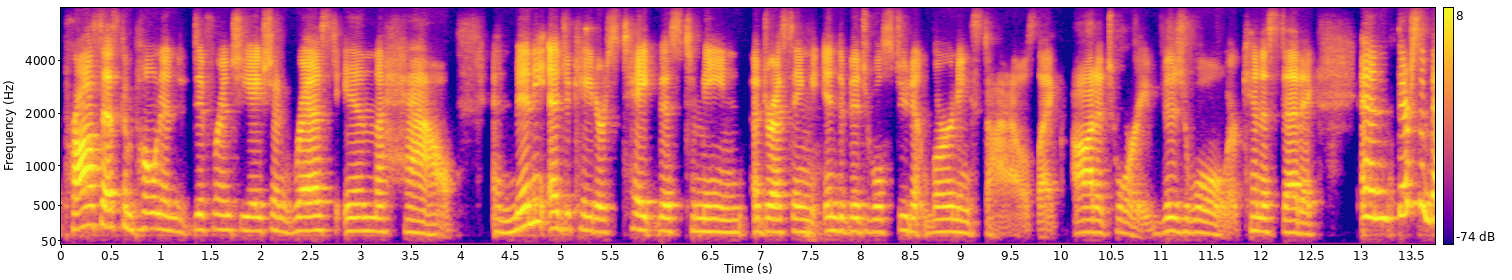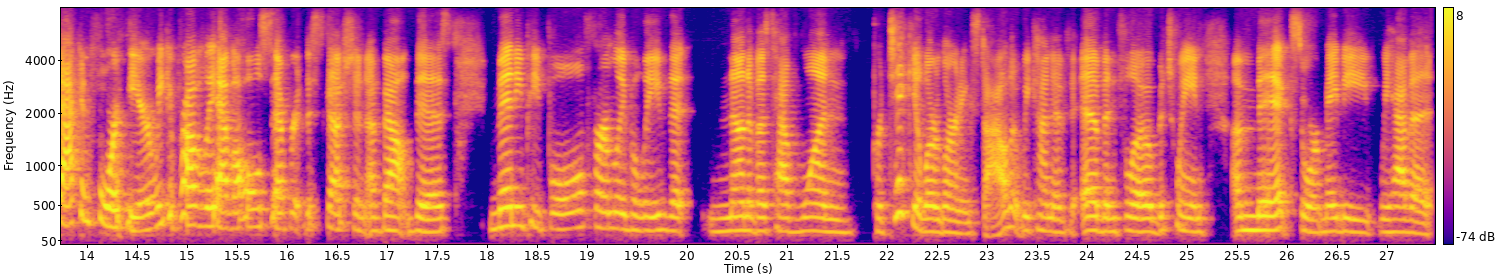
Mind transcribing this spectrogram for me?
The process component differentiation rests in the how. And many educators take this to mean addressing individual student learning styles like auditory, visual, or kinesthetic. And there's some back and forth here. We could probably have a whole separate discussion about this. Many people firmly believe that none of us have one particular learning style that we kind of ebb and flow between a mix or maybe we have a,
